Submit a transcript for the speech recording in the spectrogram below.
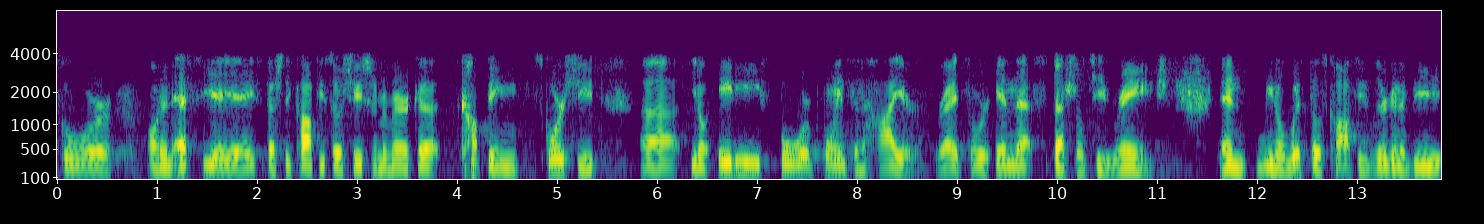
score on an SCAA, Specialty Coffee Association of America cupping score sheet, uh, you know, 84 points and higher, right? So we're in that specialty range. And, you know, with those coffees, they're going to be,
